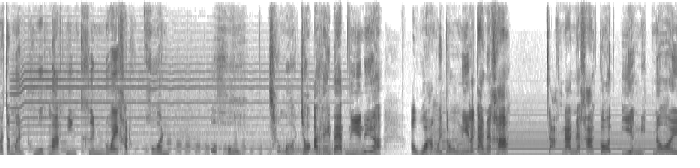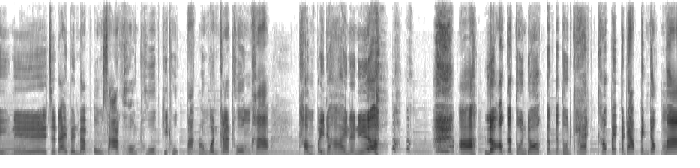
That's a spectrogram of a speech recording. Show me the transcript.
ก็จะเหมือนทูบมากยิ่งขึ้นด้วยค่ะทุกคน โอ้โหช่างเหมาะเจาะอะไรแบบนี้เนี่ย เอาวางไว้ตรงนี้แล้วกันนะคะ จากนั้นนะคะก็เอียงนิดหน่อยนี่จะได้เป็นแบบองศาของทูบที่ถูกปักลงบนกระทงค่ะทำไปได้นะเนี่ยอะแล้วเอาการ์ตูนด็อกกับการ์ตูนแคทเข้าไปประดับเป็นดอกไม้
